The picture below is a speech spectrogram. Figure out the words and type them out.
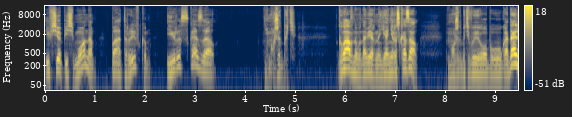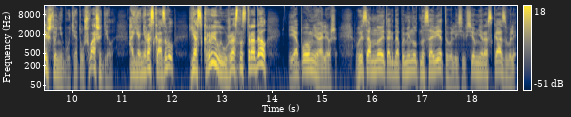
И все письмо нам по отрывкам и рассказал». «Не может быть. Главного, наверное, я не рассказал. Может быть, вы оба угадали что-нибудь? Это уж ваше дело. А я не рассказывал. Я скрыл и ужасно страдал. «Я помню, Алёша. Вы со мной тогда поминутно советовались и все мне рассказывали.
